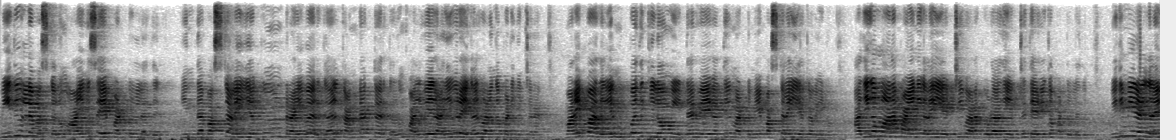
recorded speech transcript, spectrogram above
மீதியுள்ள பஸ்களும் ஆய்வு செய்யப்பட்டுள்ளது. இந்த பஸ்களை இயக்கும் டிரைவர்கள் கண்டக்டர்களும் பல்வேறு அறிவுரைகள் வழங்கப்படுகின்றன. மலைப்பாதையில் முப்பது கிலோமீட்டர் வேகத்தில் மட்டுமே பஸ்களை இயக்க வேண்டும். அதிகமான பயணிகளை ஏற்றி வரக்கூடாது என்று தெரிவிக்கப்பட்டுள்ளது. விதிமீறல்களை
